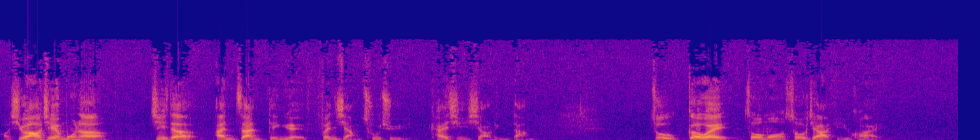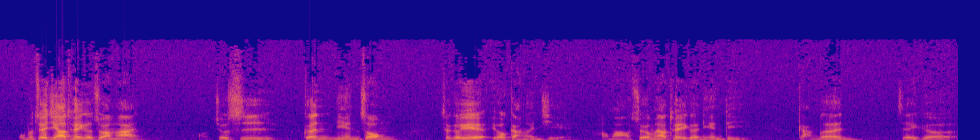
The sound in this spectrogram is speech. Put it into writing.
好，喜欢我节目呢，记得按赞、订阅、分享出去，开启小铃铛。祝各位周末收假愉快。我们最近要推一个专案，就是跟年终这个月有感恩节，好吗？所以我们要推一个年底感恩这个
